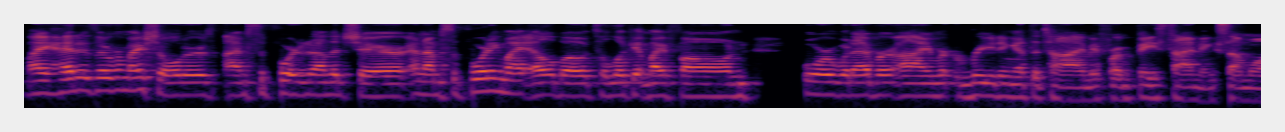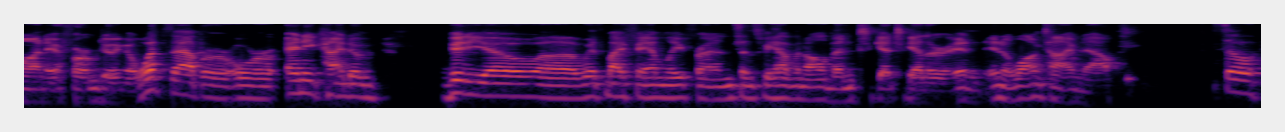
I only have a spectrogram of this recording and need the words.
my head is over my shoulders, I'm supported on the chair, and I'm supporting my elbow to look at my phone or whatever I'm reading at the time. If I'm FaceTiming someone, if I'm doing a WhatsApp or, or any kind of video uh, with my family friends, since we haven't all been to get together in, in a long time now. So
